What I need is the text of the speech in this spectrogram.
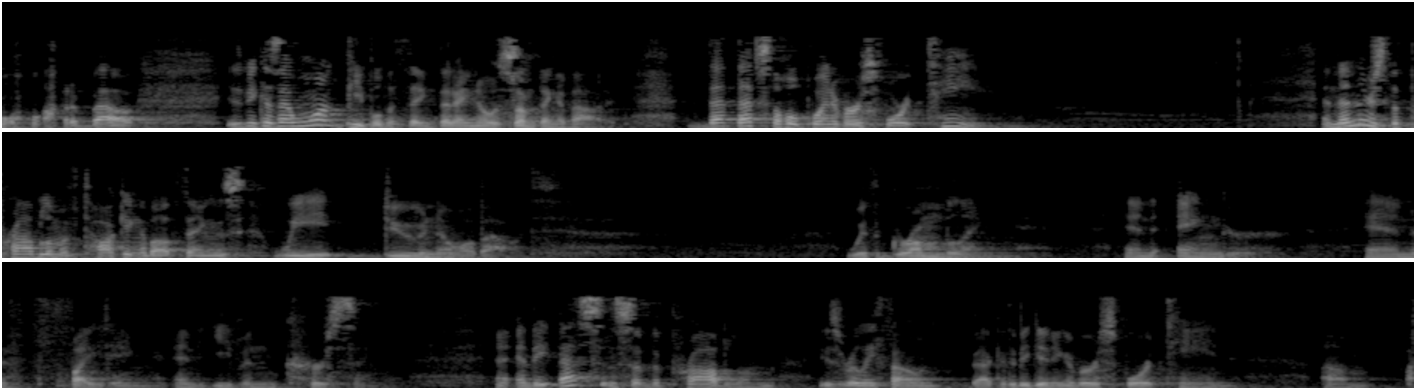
a lot about is because I want people to think that I know something about it. That, that's the whole point of verse 14. And then there's the problem of talking about things we do know about with grumbling and anger and fighting and even cursing. And the essence of the problem is really found back at the beginning of verse 14. Um, a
